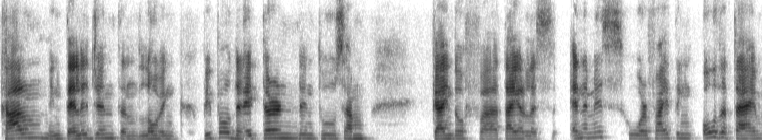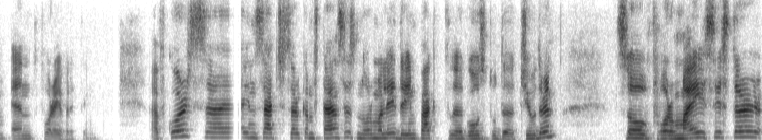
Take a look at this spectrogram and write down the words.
calm, intelligent, and loving people, they turned into some kind of uh, tireless enemies who were fighting all the time and for everything. Of course, uh, in such circumstances, normally the impact uh, goes to the children. So for my sister,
